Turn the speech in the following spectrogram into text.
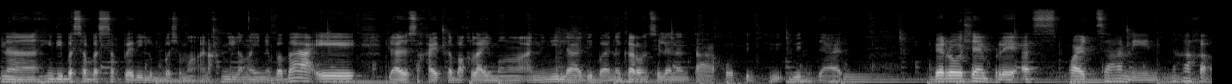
na hindi basta-basta pwede lumbas yung mga anak nila ngayon na babae, lalo sa kahit na bakla yung mga ano nila, 'di ba? Nagkaroon sila ng takot with, that. Pero syempre, as part sa amin, nakaka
